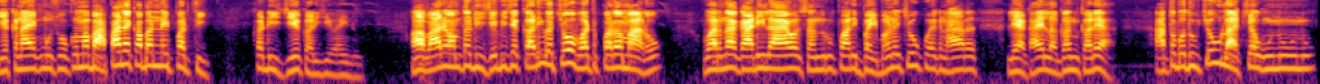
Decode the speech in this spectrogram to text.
એકના એક હું મારા બાપાને ખબર નહીં પડતી કે ડીજે કરીએ એનું હા વારે આમ તો ડીજે બીજે કરી વચ્ચો વટ પડે મારો? વરના ગાડી લાવ્યો સંદરૂપાળી ભાઈ બને ચેવું કોઈક ના લેખાએ લગ્ન કર્યા. આ તો બધું કેવું લાગશે ઊનું ઊનું?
